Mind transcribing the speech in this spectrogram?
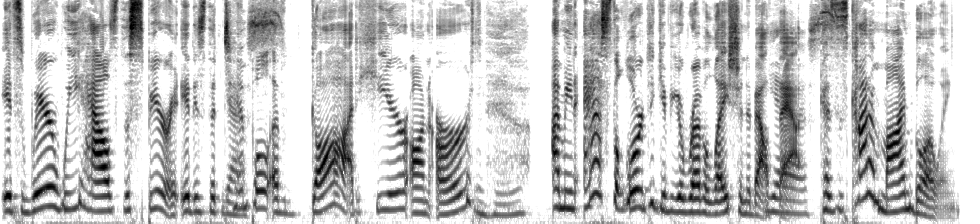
It's where we house the Spirit. It is the temple Yes. Mm-hmm. of God here on earth. I mean, ask the Lord to give you a revelation about that because it's kind of mind blowing.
